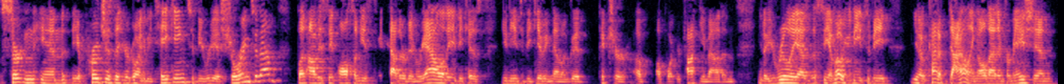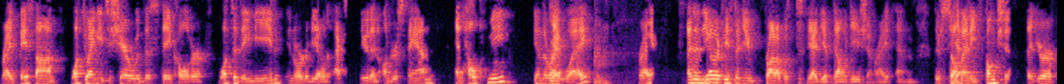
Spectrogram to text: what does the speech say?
certain in the approaches that you're going to be taking to be reassuring to them, but obviously also needs to be tethered in reality because you need to be giving them a good picture of, of what you're talking about. And, you know, you really, as the CMO, you need to be, you know, kind of dialing all that information, right, based on what do I need to share with this stakeholder? What do they need in order to be able to execute and understand and help me in the right yeah. way, right? And then the other piece that you brought up was just the idea of delegation, right? And there's so yeah. many functions that you're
